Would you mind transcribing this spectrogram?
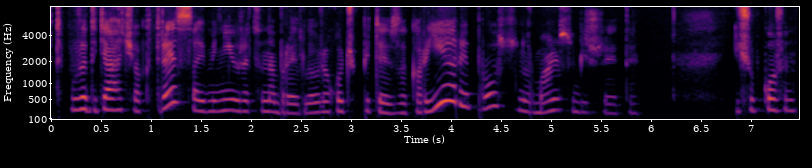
Я типу вже дитяча актриса, і мені вже це набридло. Я вже хочу піти за кар'єри, просто нормально собі жити. І щоб кожен,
